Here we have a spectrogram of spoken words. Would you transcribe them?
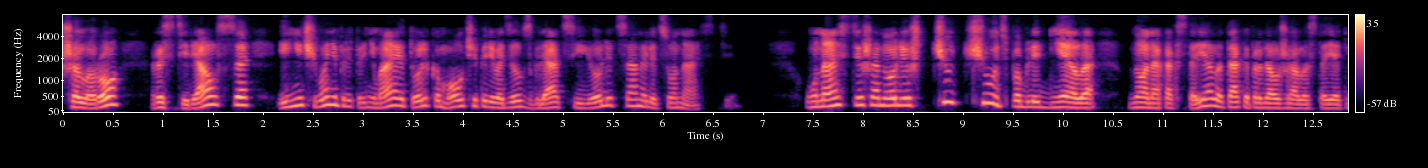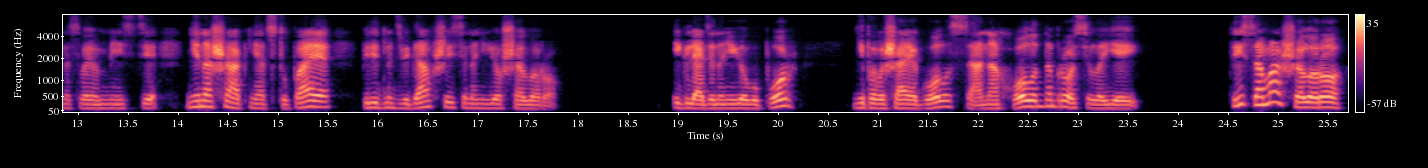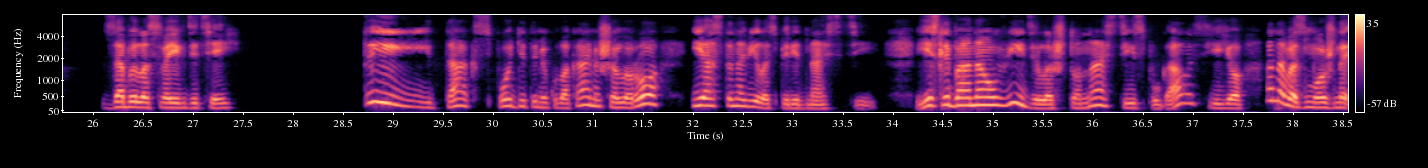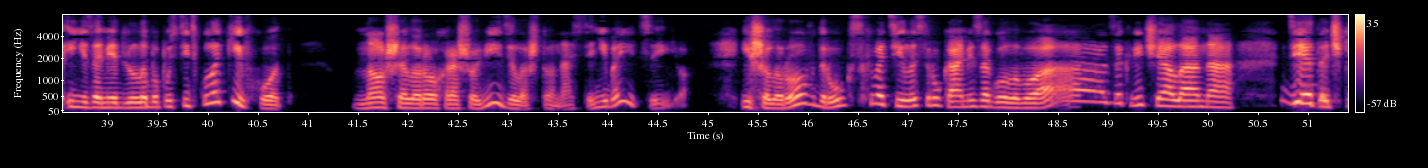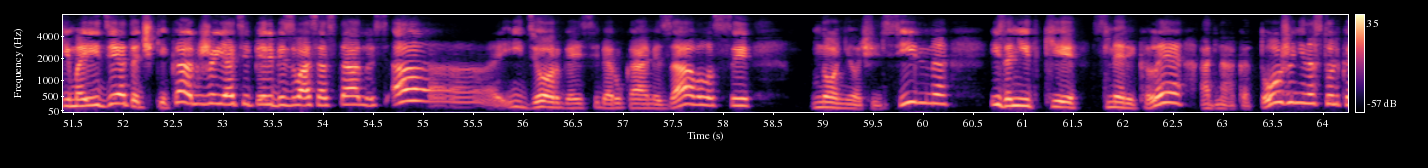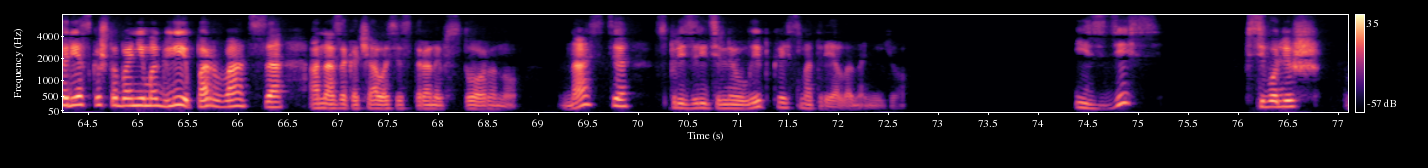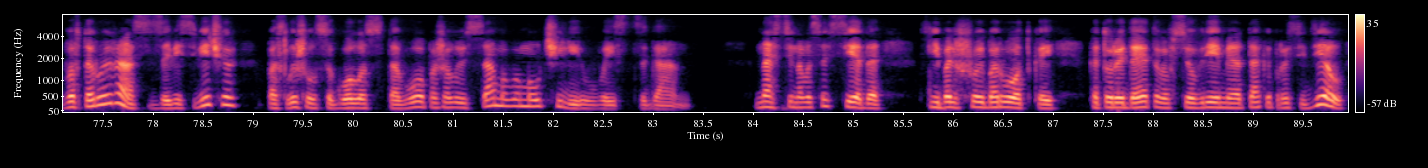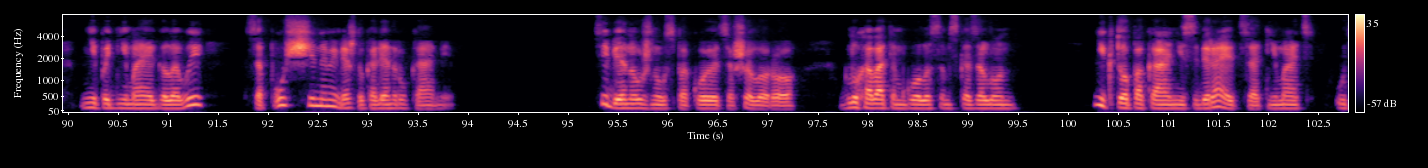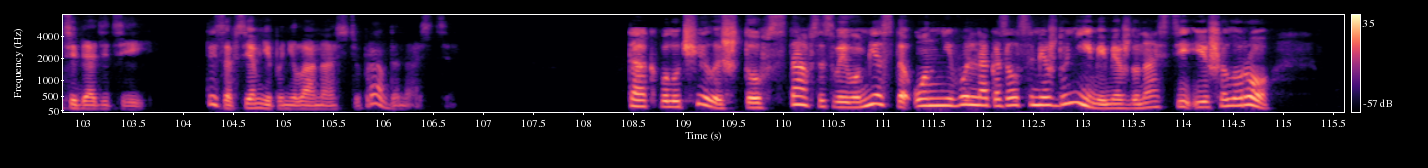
Шелоро растерялся и, ничего не предпринимая, только молча переводил взгляд с ее лица на лицо Насти. У Насти Шано лишь чуть-чуть побледнела, но она как стояла, так и продолжала стоять на своем месте, ни на шаг не отступая перед надвигавшейся на нее Шелоро. И, глядя на нее в упор, не повышая голоса, она холодно бросила ей. «Ты сама, Шелоро, забыла своих детей». «Ты!» — так с поднятыми кулаками Шелоро и остановилась перед Настей. Если бы она увидела, что Настя испугалась ее, она, возможно, и не замедлила бы пустить кулаки в ход. Но Шелоро хорошо видела, что Настя не боится ее. И Шелоро вдруг схватилась руками за голову. а, -а, -а закричала она. «Деточки, мои деточки, как же я теперь без вас останусь? а, -а, -а И, дергая себя руками за волосы, но не очень сильно, из-за нитки с Мэри Клэ, однако тоже не настолько резко, чтобы они могли порваться, она закачалась из стороны в сторону. Настя с презрительной улыбкой смотрела на нее. И здесь, всего лишь во второй раз за весь вечер, послышался голос того, пожалуй, самого молчаливого из цыган. Настиного соседа с небольшой бородкой, который до этого все время так и просидел, не поднимая головы, с опущенными между колен руками. «Тебе нужно успокоиться, Шелоро», — глуховатым голосом сказал он. «Никто пока не собирается отнимать у тебя детей. Ты совсем не поняла Настю, правда, Настя?» Так получилось, что, встав со своего места, он невольно оказался между ними, между Настей и Шелоро,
